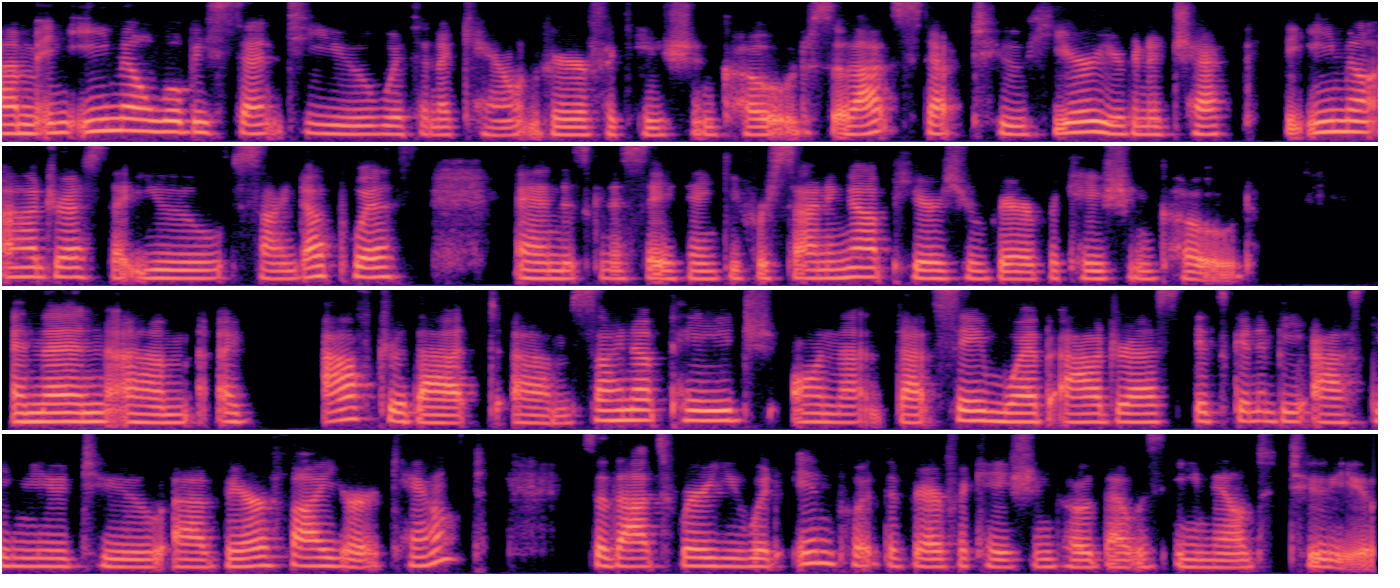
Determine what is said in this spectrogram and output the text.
um, an email will be sent to you with an account verification code. So that's step two here. You're going to check the email address that you signed up with, and it's going to say, Thank you for signing up. Here's your verification code. And then um, I, after that um, sign up page on that, that same web address, it's going to be asking you to uh, verify your account. So that's where you would input the verification code that was emailed to you.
